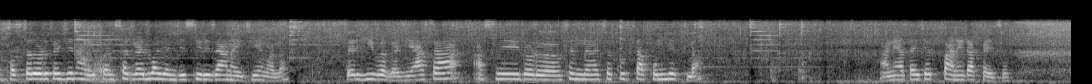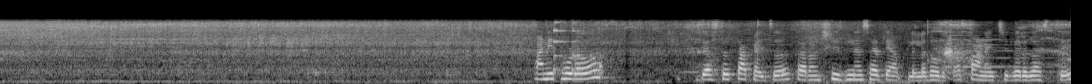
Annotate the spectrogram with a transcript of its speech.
फक्त दोडक्याची नाही पण सगळ्याच भाज्यांची सिरीज आणायची आहे मला. तर ही बघा हे असा असे दोड शेंगदाण्याचा कूट टाकून घेतला. आणि आता ह्याच्यात पाणी टाकायचं. पाणी थोडं जास्त टाकायचं कारण शिजण्यासाठी आपल्याला दोडका पाण्याची गरज असते.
